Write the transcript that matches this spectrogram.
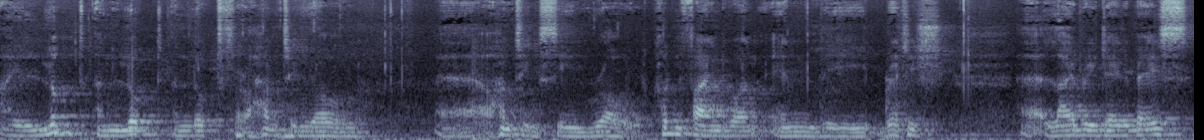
I looked and looked and looked for a hunting roll, uh, a hunting scene roll. Couldn't find one in the British uh, library database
